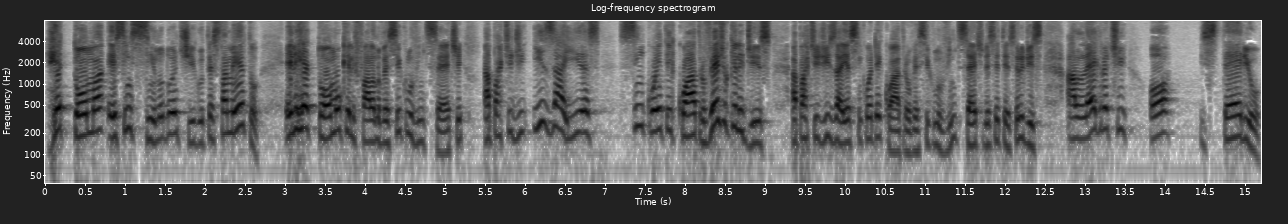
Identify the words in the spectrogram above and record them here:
retoma esse ensino do Antigo Testamento. Ele retoma o que ele fala no versículo 27, a partir de Isaías 54. Veja o que ele diz a partir de Isaías 54, o versículo 27 desse texto. Ele diz: Alegra-te, ó estéreo,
